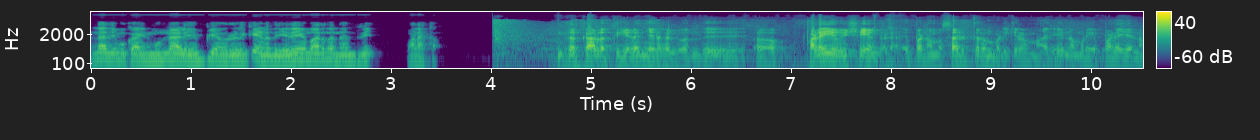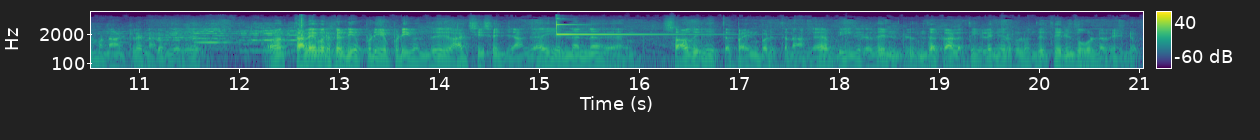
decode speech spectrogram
அதிமுகவின் முன்னாள் எம்பி அவர்களுக்கு எனது இதயமார்ந்த நன்றி. வணக்கம். இந்த காலத்து இளைஞர்கள் வந்து பழைய விஷயங்களை இப்போ நம்ம சரித்திரம் படிக்கிற மாதிரி நம்முடைய பழைய நம்ம நாட்டில் நடந்தது. தலைவர்கள் எப்படி எப்படி வந்து ஆட்சி செஞ்சாங்க என்னென்ன சாதுரியத்தை பயன்படுத்தினாங்க அப்படிங்கிறத இந்த காலத்து இளைஞர்கள் வந்து தெரிந்து கொள்ள வேண்டும்.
